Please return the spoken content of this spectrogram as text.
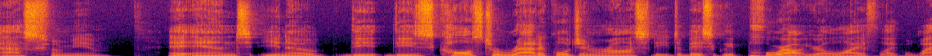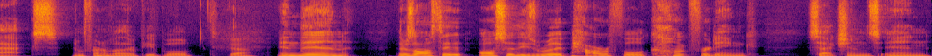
asks from you. And you know the these calls to radical generosity to basically pour out your life like wax in front of mm-hmm. other people. Yeah. And then there's also also these really powerful, comforting sections in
